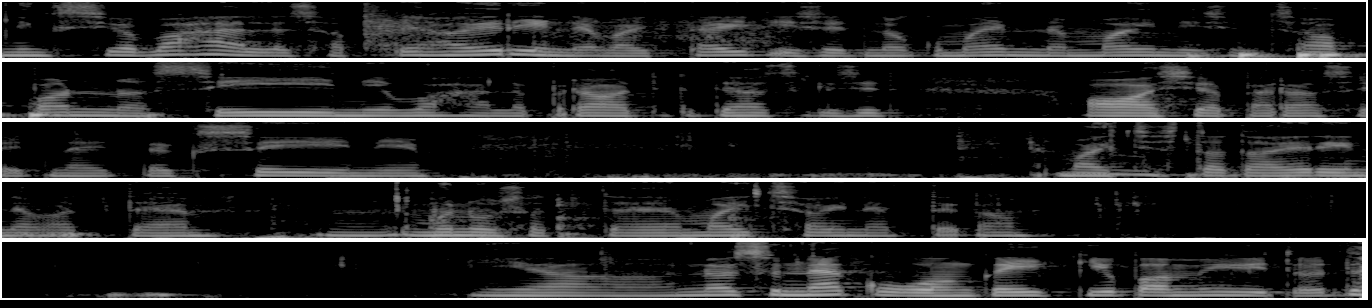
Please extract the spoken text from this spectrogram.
ning siia vahele saab teha erinevaid täidiseid, nagu ma enne mainisin, saab panna seeni vahele praadida, teha selliseid aasiapäraseid näiteks seeni, maitsestada erinevate mm, mõnusate maitseainetega. jaa, no su nägu on kõik juba müüdud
